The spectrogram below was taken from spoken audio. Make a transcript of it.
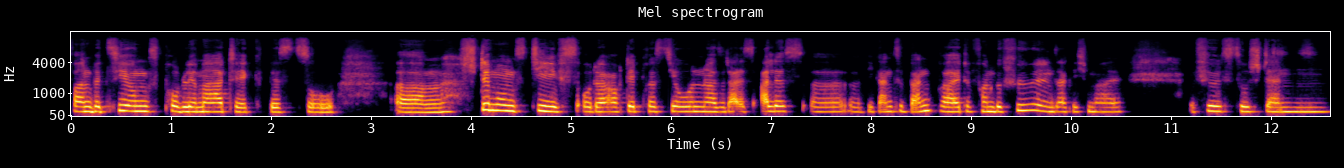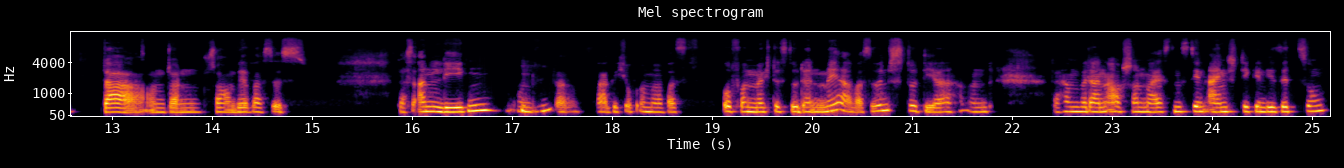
von Beziehungsproblematik bis zu ähm, Stimmungstiefs oder auch Depressionen. Also da ist alles, äh, die ganze Bandbreite von Gefühlen, sag ich mal, Gefühlszuständen da. Und dann schauen wir, was ist das Anliegen. Und mhm. da frage ich auch immer, was, wovon möchtest du denn mehr? Was wünschst du dir? Und da haben wir dann auch schon meistens den Einstieg in die Sitzung.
